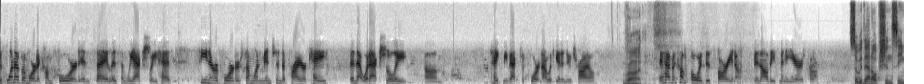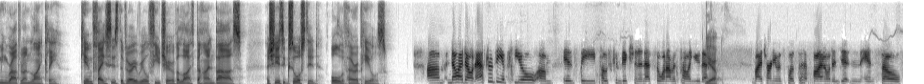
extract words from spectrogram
If one of them were to come forward and say, "Listen, we actually had seen a report or someone mentioned a prior case," then that would actually um, take me back to court and I would get a new trial. Right. They haven't come forward this far, you know, it's been all these many years. So, So, with that option seeming rather unlikely, Kim faces the very real future of a life behind bars, as she has exhausted all of her appeals. Um, no, I don't. After the appeal um, is the post conviction, and that's the one I was telling you that Yeah. my attorney was supposed to have filed and didn't. And so,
